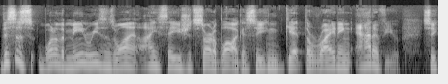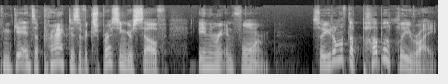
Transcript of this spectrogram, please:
This is one of the main reasons why I say you should start a blog is so you can get the writing out of you, so you can get into practice of expressing yourself in written form. So you don't have to publicly write.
